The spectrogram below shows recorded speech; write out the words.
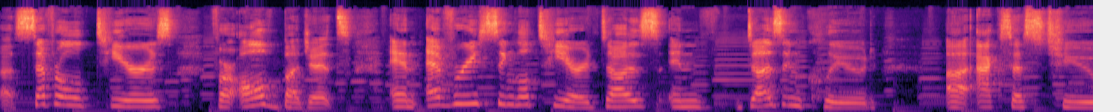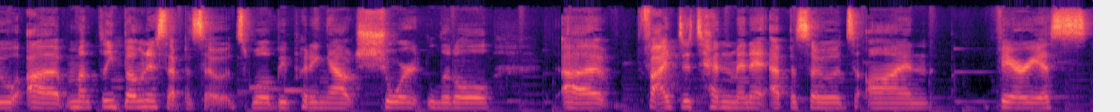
uh, several tiers for all budgets, and every single tier does in does include uh, access to uh, monthly bonus episodes. We'll be putting out short little uh, five to ten minute episodes on various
